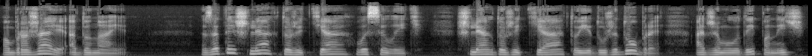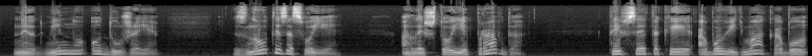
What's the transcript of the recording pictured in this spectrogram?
ображає Адонає. Зате шлях до життя веселить. Шлях до життя то є дуже добре, адже молодий панич неодмінно одужає. Знов ти за своє. Але ж то є правда. Ти все таки або відьмак, або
